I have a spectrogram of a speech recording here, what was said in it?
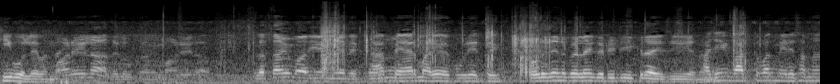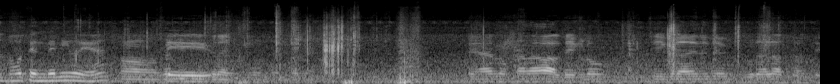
ਕੀ ਬੋਲੇ ਬੰਦਾ? ਮਾੜੇ ਹਾਲਾਤ ਦੇ ਲੋਕਾਂ ਦੇ, ਮਾੜੇ ਹਾਲਾਤ। ਲੱਤਾਂ ਵੀ ਮਾਰੀਆਂ ਗਈਆਂ ਦੇਖੋ। ਆ ਪੈਰ ਮਾਰੇ ਹੋਏ ਪੂਰੇ ਇੱਥੇ। ਥੋੜੇ ਦਿਨ ਪਹਿਲਾਂ ਹੀ ਗੱਡੀ ਠੀਕ ਕਰਾਈ ਸੀ ਇਹਨਾਂ ਨੇ। ਅਜੇ ਵੱਧ ਤੋਂ ਵੱਧ ਮੇਰੇ ਸਾਹਮਣੇ ਦੋ ਤਿੰਨ ਦਿਨ ਹੀ ਹੋਏ ਆ। ਹਾਂ ਗੱਡੀ ਤੇ- ਠੀਕ ਕਰਾਈ ਸੀ ਤੇ ਯਾਰ ਲੋਕਾਂ ਦਾ ਹਾਲ ਦੇਖ ਲਓ। ਠੀਕ ਕਰਾਏ ਦੇ ਤੇ ਬੁਰਾ ਹਾਲਾਤ ਕਰਦੇ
